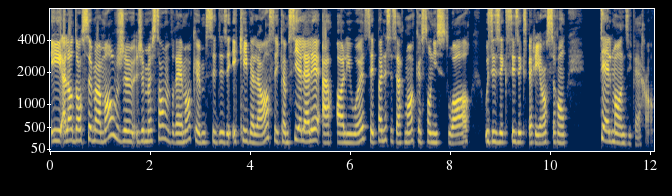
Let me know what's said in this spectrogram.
Et alors, dans ce moment, je, je me sens vraiment comme c'est des équivalences et comme si elle allait à Hollywood, c'est pas nécessairement que son histoire où ses, expériences seront tellement différentes.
